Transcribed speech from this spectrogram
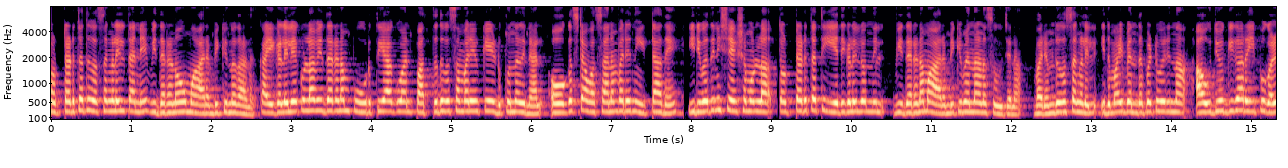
തൊട്ടടുത്ത ദിവസങ്ങളിൽ തന്നെ വിതരണവും ആരംഭിക്കുന്നതാണ്. കൈകളിലേക്കുള്ള വിതരണം പൂർത്തിയാകുവാൻ പത്ത് ദിവസം വരെയൊക്കെ എടുക്കുന്നതിനാൽ ഓഗസ്റ്റ് അവസാനം വരെ നീട്ടാതെ ഇരുപതിന് ശേഷമുള്ള തൊട്ടടുത്ത തീയതികളിലൊന്നിൽ വിതരണം ആരംഭിക്കുമെന്നാണ് സൂചന. വരും ദിവസങ്ങളിൽ ഇതുമായി ബന്ധപ്പെട്ടു വരുന്ന ഔദ്യോഗിക അറിയിപ്പുകൾ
